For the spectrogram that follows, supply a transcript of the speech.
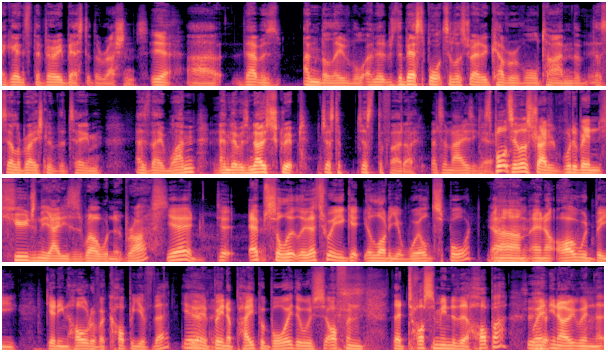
against the very best of the Russians. Yeah. Uh, that was unbelievable, and it was the best Sports Illustrated cover of all time. The, the celebration of the team as they won, and there was no script, just a, just the photo. That's amazing. Sports Illustrated would have been huge in the 80s as well, wouldn't it, Bryce? Yeah, d- absolutely. That's where you get a lot of your world sport. Um, and I would be getting hold of a copy of that. Yeah, being a paper boy, there was often they'd toss them into the hopper. When, you know, when they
